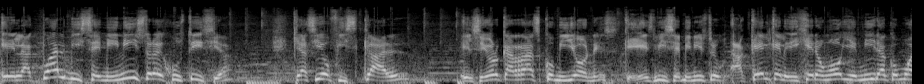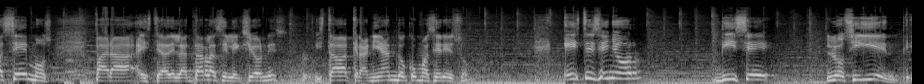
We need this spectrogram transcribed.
el actual viceministro de Justicia, que ha sido fiscal, el señor Carrasco Millones, que es viceministro, aquel que le dijeron, oye, mira cómo hacemos para este, adelantar las elecciones, y estaba craneando cómo hacer eso, este señor dice lo siguiente,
